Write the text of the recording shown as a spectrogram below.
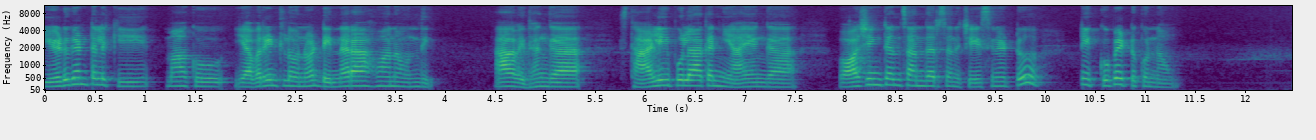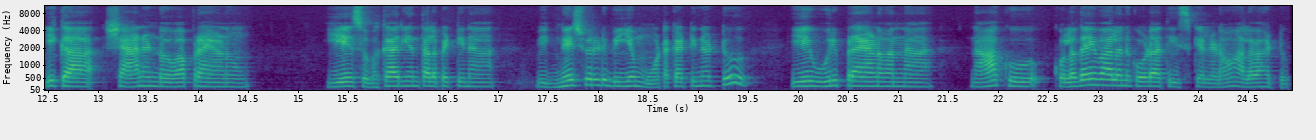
ఏడు గంటలకి మాకు ఎవరింట్లోనో డిన్నర్ ఆహ్వానం ఉంది. ఆ విధంగా స్థాళీపులాక న్యాయంగా వాషింగ్టన్ సందర్శన చేసినట్టు టిక్కు పెట్టుకున్నాం. ఇక షానండోవా ప్రయాణం. ఏ శుభకార్యం తలపెట్టినా విఘ్నేశ్వరుడి బియ్యం మూట కట్టినట్టు ఏ ఊరి ప్రయాణమన్నా నాకు కులదైవాలను కూడా తీసుకెళ్ళడం అలవాటు.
